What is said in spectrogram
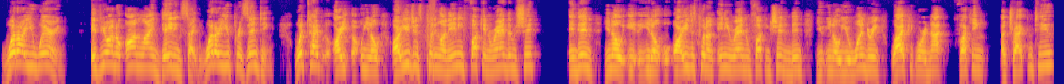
what are you wearing? If you're on an online dating site, what are you presenting? What type are you uh, you know, are you just putting on any fucking random shit? And then, you know, you, you know, are you just put on any random fucking shit and then you you know, you're wondering why people are not fucking attracting to you?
